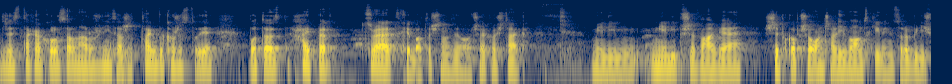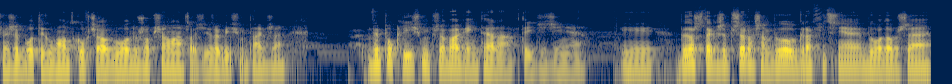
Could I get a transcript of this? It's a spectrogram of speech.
że jest taka kolosalna różnica, że tak wykorzystuje, bo to jest Hyper Thread chyba to się nazywało, czy jakoś tak mieli, mieli przewagę, szybko przełączali wątki, więc zrobiliśmy, że było tych wątków, trzeba było dużo przełączać i zrobiliśmy tak, że wypukliśmy przewagę Intela w tej dziedzinie. I wydarzy tak, że przepraszam, było graficznie, było dobrze,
